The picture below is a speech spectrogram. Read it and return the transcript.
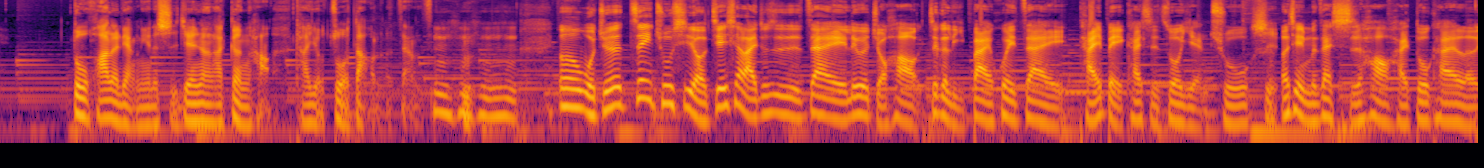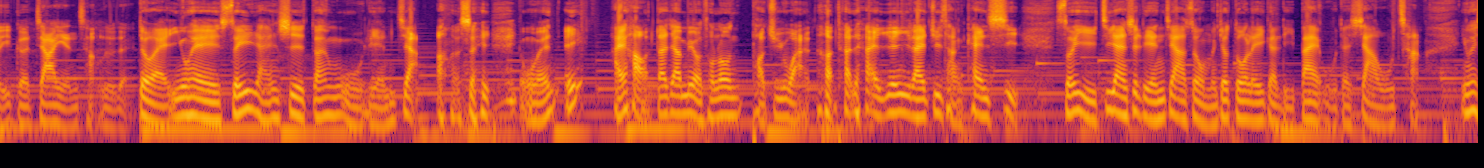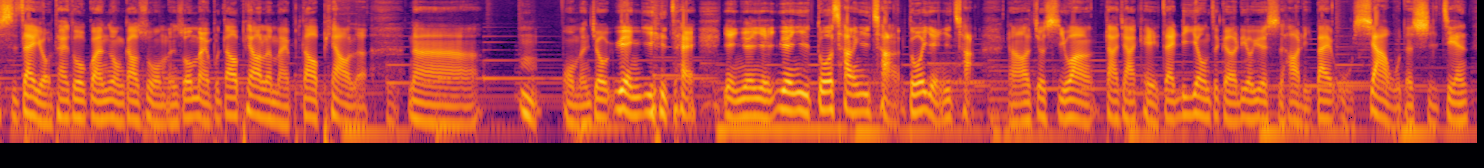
多花了两年的时间让它更好，他有做到了这样子。嗯哼哼哼，呃，我觉得这一出戏哦，接下来就是在六月九号这个礼拜会在台北开始做演出，是，而且你们在十号还多开了一个加演场，对不对？对，因为虽然是端午连假啊，所以我们哎。欸还好，大家没有通通跑去玩，大家还愿意来剧场看戏，所以既然是连假，所以我们就多了一个礼拜五的下午场，因为实在有太多观众告诉我们说买不到票了，买不到票了，那嗯，我们就愿意在演员也愿意多唱一场，多演一场，然后就希望大家可以再利用这个六月十号礼拜五下午的时间。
